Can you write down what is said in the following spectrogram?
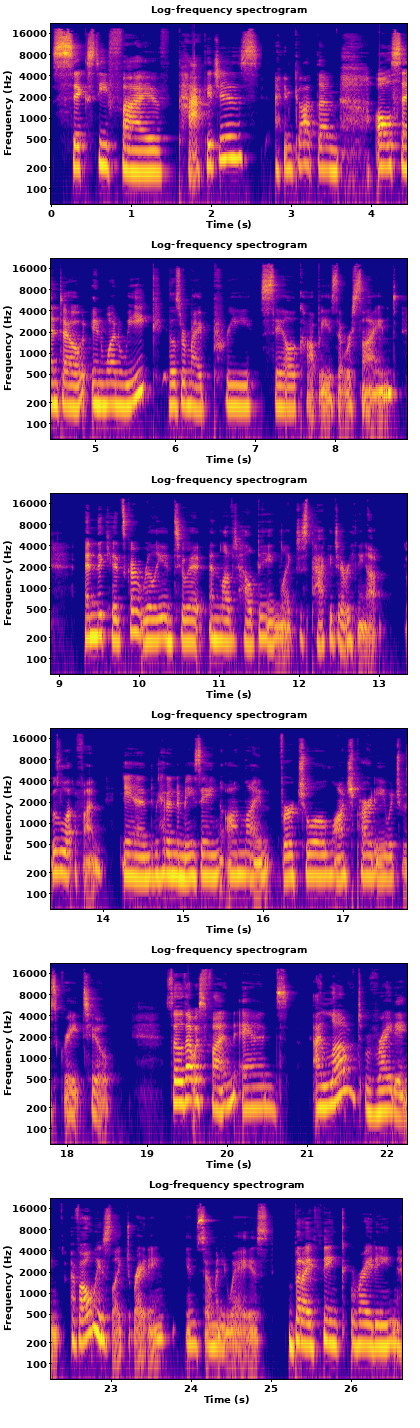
65 packages and got them all sent out in one week. Those were my pre sale copies that were signed. And the kids got really into it and loved helping, like, just package everything up. It was a lot of fun. And we had an amazing online virtual launch party, which was great too. So that was fun. And I loved writing. I've always liked writing in so many ways, but I think writing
